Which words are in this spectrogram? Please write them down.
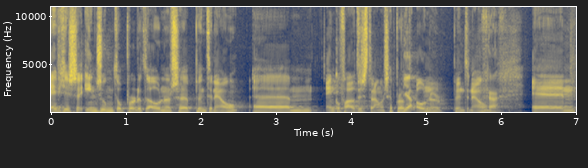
eventjes eh, inzoomt op productowners.nl. Ehm enkelvoud is trouwens, productowner.nl. Graag. En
